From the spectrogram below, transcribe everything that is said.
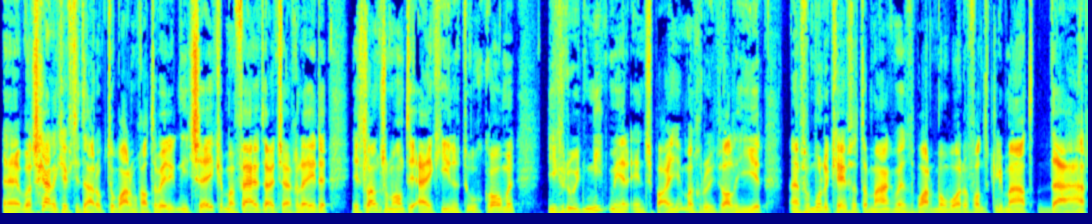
Eh, waarschijnlijk heeft hij daar ook te warm gehad, dat weet ik niet zeker. Maar 5000 jaar geleden is langzamerhand die eik hier naartoe gekomen. Die groeit niet meer in Spanje, maar groeit wel hier. En vermoedelijk heeft dat te maken met het warmer worden van het klimaat daar.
